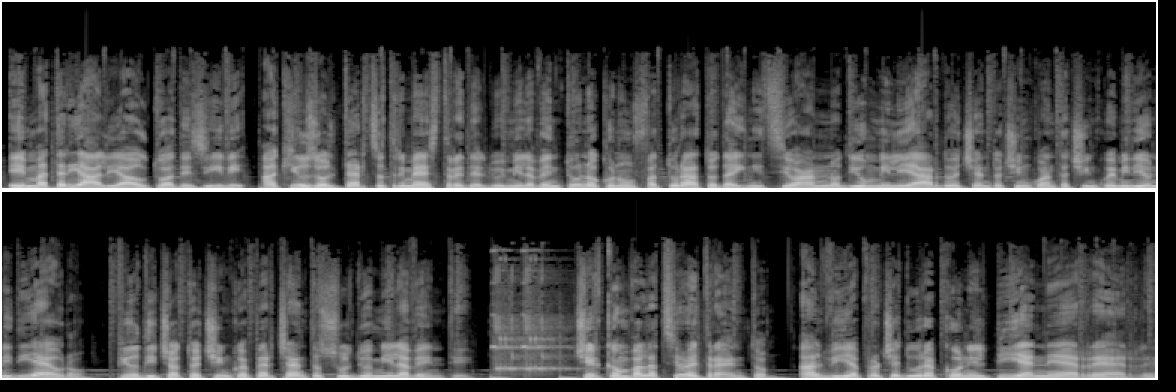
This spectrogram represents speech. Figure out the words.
e materiali autoadesivi, ha chiuso il terzo trimestre del 2021 con un fatturato da inizio anno di 1 miliardo e 155 milioni di euro, più 18,5% sul 2020. Circonvallazione Trento. Al via procedura con il PNRR.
